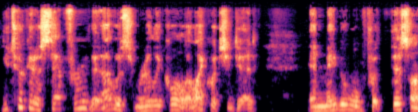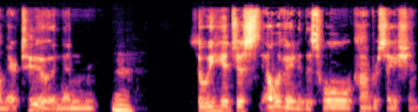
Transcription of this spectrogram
you took it a step further. That was really cool. I like what you did. And maybe we'll put this on there too. And then, mm. so we had just elevated this whole conversation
